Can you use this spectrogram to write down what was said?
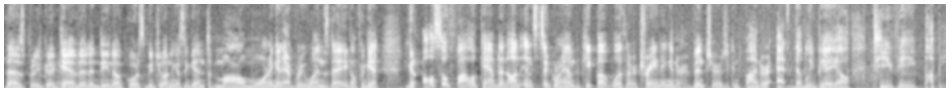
That's pretty good. Mm. Camden and Dina, of course, will be joining us again tomorrow morning and every Wednesday. Don't forget, you can also follow Camden on Instagram to keep up with her training and her adventures. You can find her at WBAL TV Puppy.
